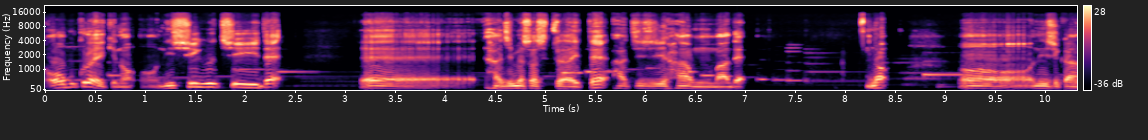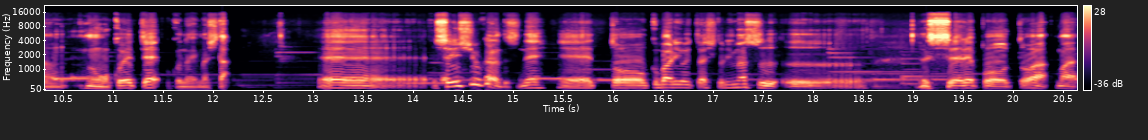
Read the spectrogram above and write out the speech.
大袋駅の西口で、えー、始めさせていただいて、8時半までの2時間半を超えて行いました。えー、先週からですね、えー、っと、お配りをいたしております、姿勢レポートは、まあ、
